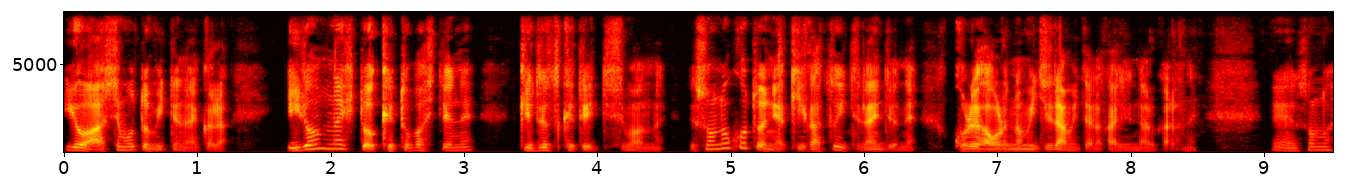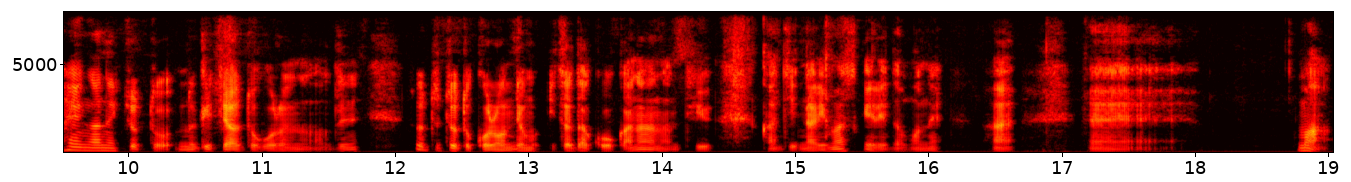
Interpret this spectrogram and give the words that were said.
要は足元見てないから、いろんな人を蹴飛ばしてね、傷つけていってしまうのね。でそのことには気がついてないんだよね。これが俺の道だみたいな感じになるからね。えー、その辺がね、ちょっと抜けちゃうところなのでね、ちょっとちょっと転んでもいただこうかな、なんていう感じになりますけれどもね。はい。えー、まあ、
